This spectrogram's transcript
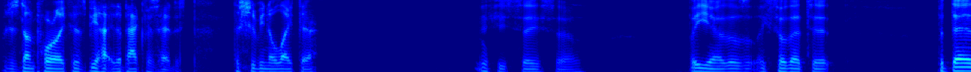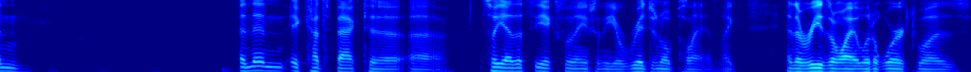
which is done poorly because it's behind the back of his head. There should be no light there. if you say so. But yeah, those like so that's it. But then and then it cuts back to uh so yeah, that's the explanation, the original plan. Like and the reason why it would have worked was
